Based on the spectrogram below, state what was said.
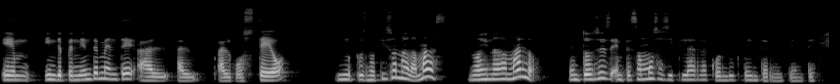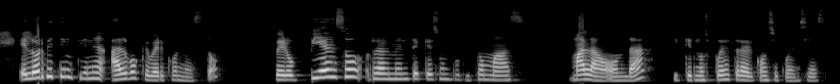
em, independientemente al, al, al gosteo, pues no te hizo nada más, no hay nada malo. Entonces empezamos a ciclar la conducta intermitente. El orbiting tiene algo que ver con esto, pero pienso realmente que es un poquito más mala onda y que nos puede traer consecuencias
